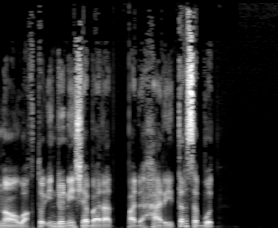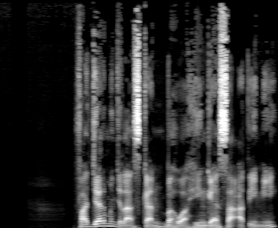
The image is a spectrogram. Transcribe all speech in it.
waktu Indonesia Barat pada hari tersebut. Fajar menjelaskan bahwa hingga saat ini,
